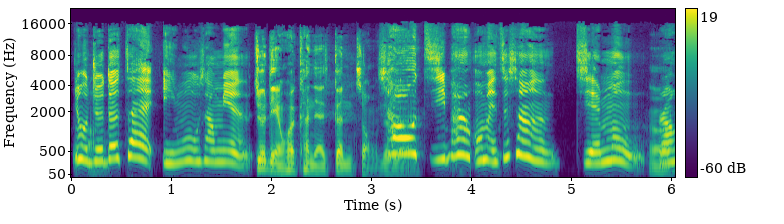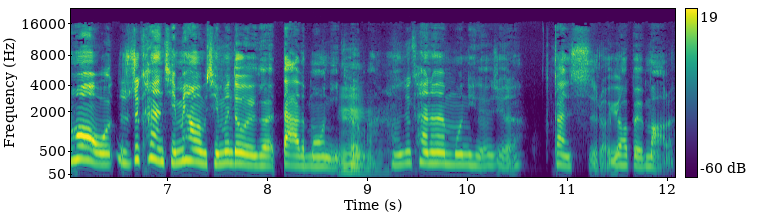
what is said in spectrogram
因为我觉得在荧幕上面就脸会看起来更肿，超？级胖。我每次上节目，嗯然后我我就看前面，还有前面都有一个大的 monitor 嘛，嗯然后就看那个 monitor 就觉得。干死了，又要被骂了，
